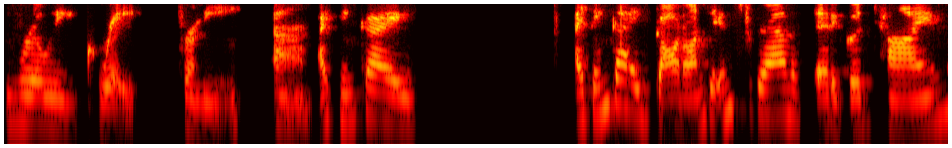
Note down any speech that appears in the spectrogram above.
really great for me. Um, I think I I think I got onto Instagram at a good time,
